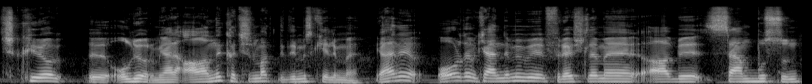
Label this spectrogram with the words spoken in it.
çıkıyor e, oluyorum. Yani anı kaçırmak dediğimiz kelime. Yani orada kendimi bir freshleme abi sen busun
